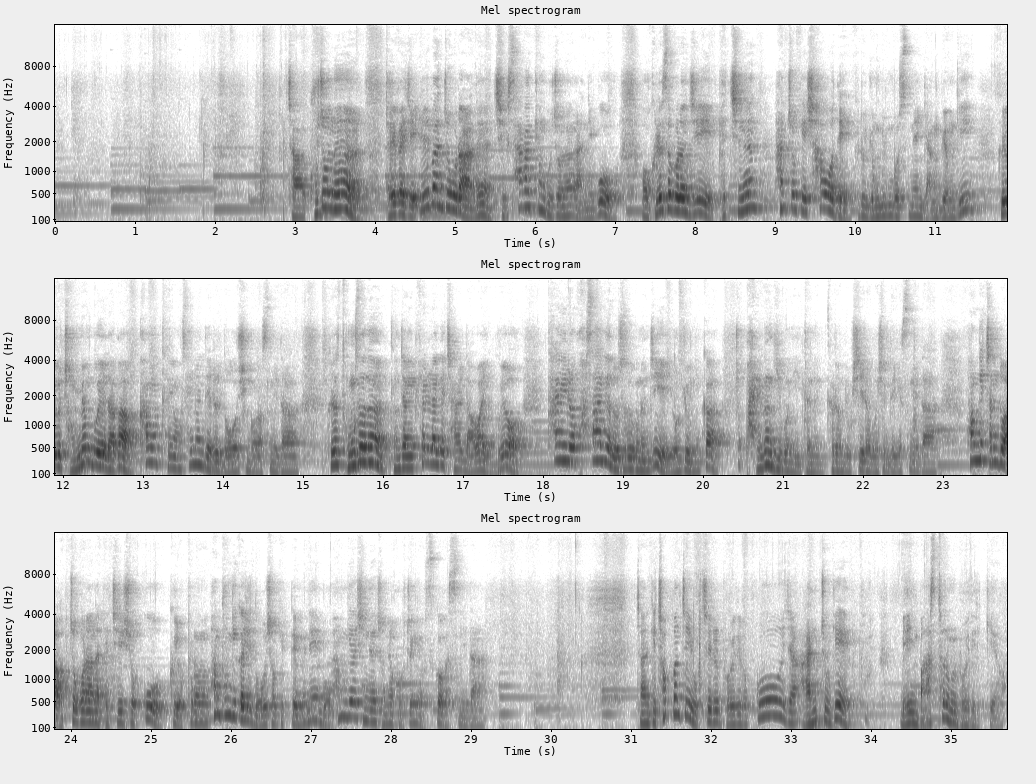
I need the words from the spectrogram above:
자, 구조는 저희가 이제 일반적으로 아는 직사각형 구조는 아니고, 어, 그래서 그런지 배치는 한쪽에 샤워대, 그리고 용빈볼 수 있는 양변기, 그리고 정면부에다가 카운터형 세면대를 넣으신 것 같습니다. 그래서 동선은 굉장히 편리하게 잘 나와 있고요. 타일을 화사하게 넣어서 그런지 여기 오니까 좀 밝은 기분이 드는 그런 욕실이라고 보시면 되겠습니다. 환기창도 앞쪽으로 하나 배치해 주셨고, 그 옆으로는 환풍기까지 넣으셨기 때문에 뭐 환기하시는 전혀 걱정이 없을 것 같습니다. 자 이렇게 첫 번째 욕실을 보여드렸고 이제 안쪽에 메인 마스터룸을 보여드릴게요.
